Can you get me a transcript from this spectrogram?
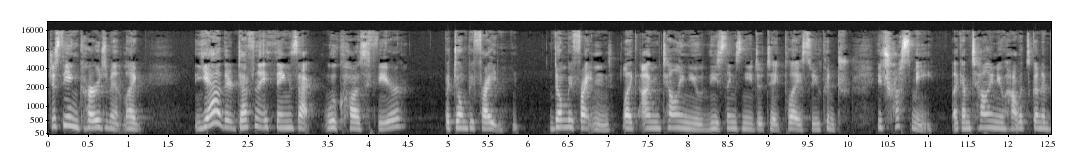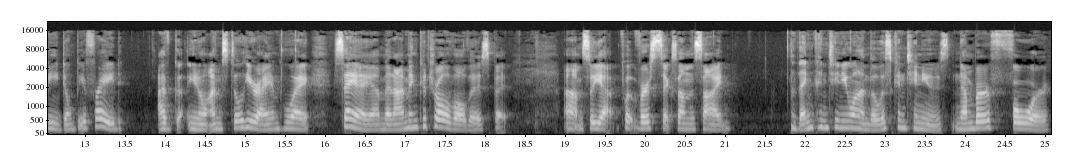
Just the encouragement like, yeah, there are definitely things that will cause fear, but don't be frightened. Don't be frightened. Like I'm telling you, these things need to take place. So you can, tr- you trust me. Like I'm telling you how it's going to be. Don't be afraid. I've got, you know, I'm still here. I am who I say I am, and I'm in control of all this. But, um, so yeah, put verse six on the side. Then continue on. The list continues. Number four,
